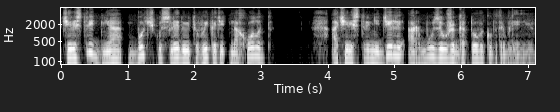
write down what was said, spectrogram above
Через три дня бочку следует выкатить на холод, а через три недели арбузы уже готовы к употреблению.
